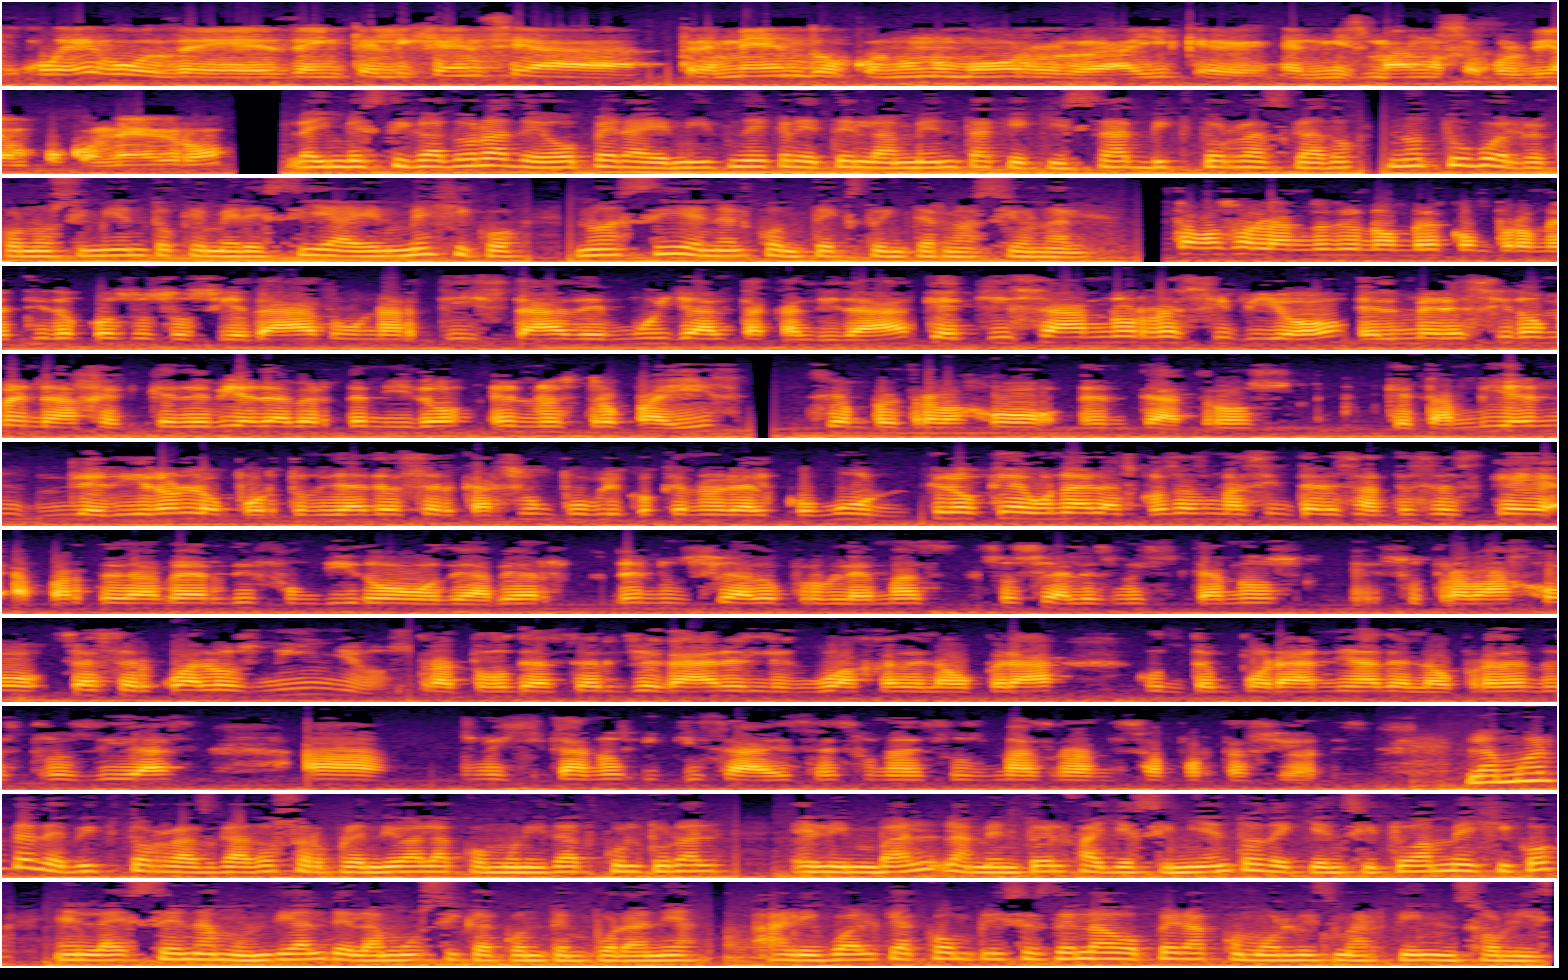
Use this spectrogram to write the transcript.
juego de, inteligencia tremendo, con un humor ahí que en mis manos se volvía un poco negro. La investigadora de ópera Enid Negrete lamenta que quizá Víctor Rasgado no tuvo el reconocimiento que merecía en México, no así en el contexto internacional. Estamos hablando de un hombre comprometido con su sociedad, un artista de muy alta calidad que quizá no recibió el merecido homenaje que debía de haber tenido en nuestro país. Siempre trabajó en teatros que también le dieron la oportunidad de acercarse a un público que no era el común. Creo que una de las cosas más interesantes es que aparte de haber difundido o de haber denunciado problemas sociales mexicanos, eh, su trabajo se acercó a los niños, trató de hacer llegar el lenguaje de la ópera contemporánea, de la ópera de nuestros días a mexicanos y quizá esa es una de sus más grandes aportaciones. La muerte de Víctor Rasgado sorprendió a la comunidad cultural. El Imbal lamentó el fallecimiento de quien situó a México en la escena mundial de la música contemporánea, al igual que a cómplices de la ópera como Luis Martín Solís.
